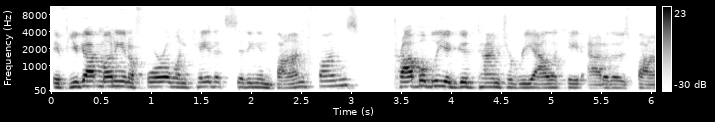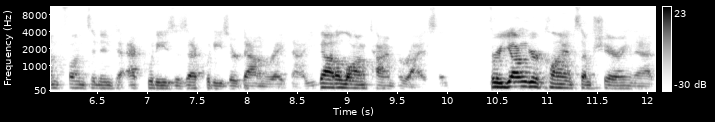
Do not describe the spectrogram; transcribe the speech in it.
if you got money in a 401k that's sitting in bond funds, probably a good time to reallocate out of those bond funds and into equities as equities are down right now. You got a long time horizon. For younger clients, I'm sharing that.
